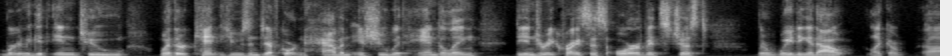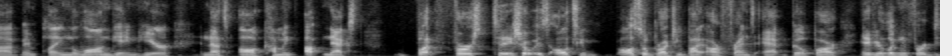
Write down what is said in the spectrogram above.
we're going to get into whether Kent Hughes and Jeff Gorton have an issue with handling the injury crisis, or if it's just they're waiting it out like a uh, and playing the long game here, and that's all coming up next. But first, today's show is also also brought to you by our friends at Built Bar. And if you're looking for a d-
